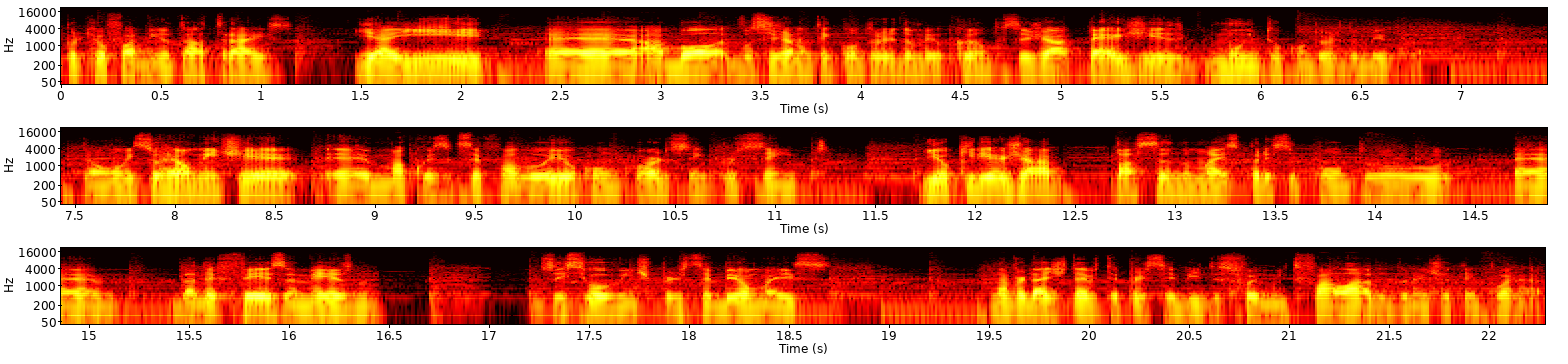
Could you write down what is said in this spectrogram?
porque o Fabinho tá atrás. E aí é, a bola, você já não tem controle do meio campo, você já perde muito o controle do meio campo. Então isso realmente é, é uma coisa que você falou e eu concordo 100%. E eu queria já passando mais para esse ponto é, da defesa mesmo. Não sei se o ouvinte percebeu, mas na verdade deve ter percebido, isso foi muito falado durante a temporada.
